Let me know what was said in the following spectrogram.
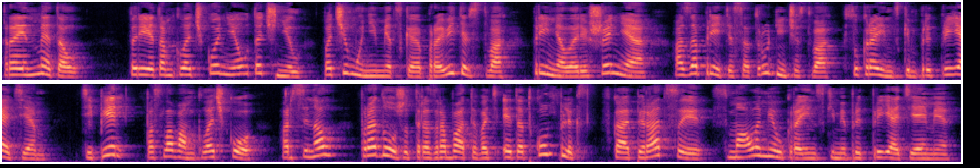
Rheinmetall. При этом Клочко не уточнил, почему немецкое правительство приняло решение о запрете сотрудничества с украинским предприятием. Теперь, по словам Клочко, Арсенал продолжит разрабатывать этот комплекс в кооперации с малыми украинскими предприятиями.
